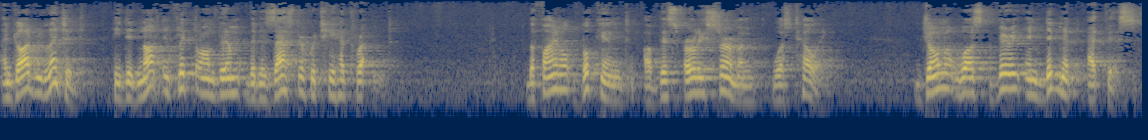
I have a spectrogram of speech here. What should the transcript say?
and God relented. He did not inflict on them the disaster which he had threatened. The final bookend of this early sermon was telling. Jonah was very indignant at this.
